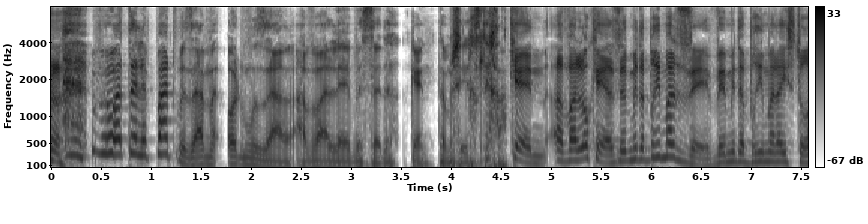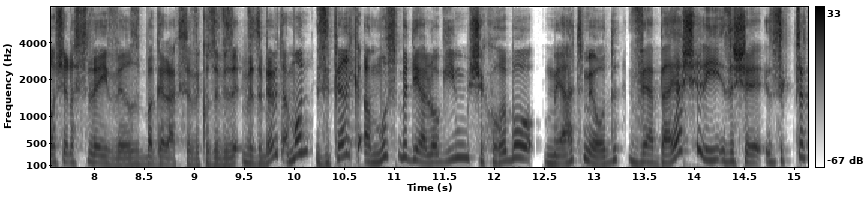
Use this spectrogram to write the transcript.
והוא הטלפט, וזה היה מאוד מוזר, אבל אה, בסדר, כן, תמשיך, סליחה. כן, אבל אוקיי, אז הם מדברים על זה, והם מדברים על ההיסטוריה של ה Slavers בגלקסיה וכל זה, וזה, וזה באמת המון, זה פרק עמוס בדיאלוגים שקורה בו מעט מאוד, והבעיה שלי זה שזה קצת,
